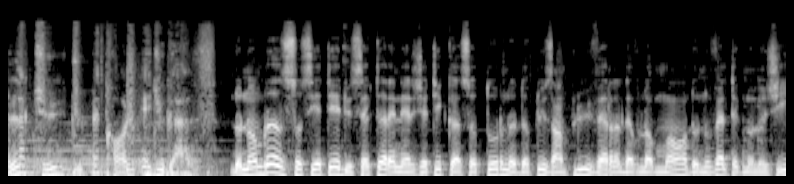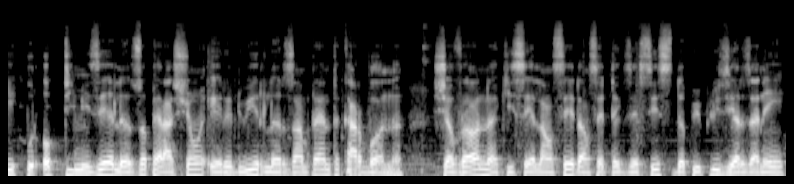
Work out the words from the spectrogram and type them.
l'actu du pétrole et du gaz. De nombreuses sociétés du secteur énergétique se tournent de plus en plus vers le développement de nouvelles technologies pour optimiser leurs opérations et réduire leurs empreintes carbone. Chevron, qui s'est lancé dans cet exercice depuis plusieurs années,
